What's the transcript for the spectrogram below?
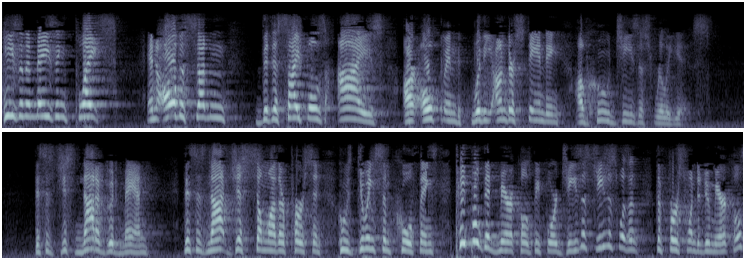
He's an amazing place. And all of a sudden, the disciples' eyes are opened with the understanding of who Jesus really is. This is just not a good man. This is not just some other person who's doing some cool things. People did miracles before Jesus. Jesus wasn't the first one to do miracles.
